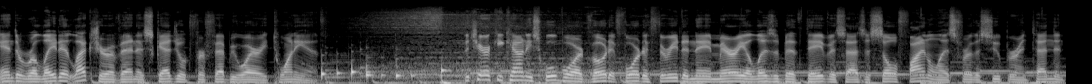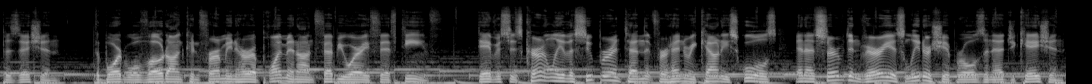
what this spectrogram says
and a related lecture event is scheduled for February 20th. The Cherokee County School Board voted 4 to 3 to name Mary Elizabeth Davis as the sole finalist for the superintendent position. The board will vote on confirming her appointment on February 15th. Davis is currently the superintendent for Henry County Schools and has served in various leadership roles in education,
